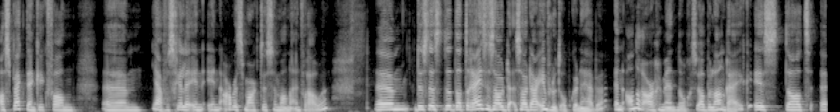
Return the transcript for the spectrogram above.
aspect, denk ik, van um, ja, verschillen in, in arbeidsmarkt tussen mannen en vrouwen. Um, dus, dus dat, dat, reizen zou, zou daar invloed op kunnen hebben. Een ander argument nog, is wel belangrijk, is dat uh,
